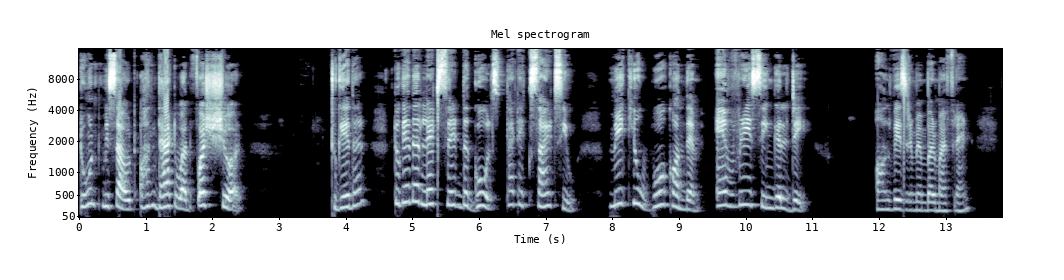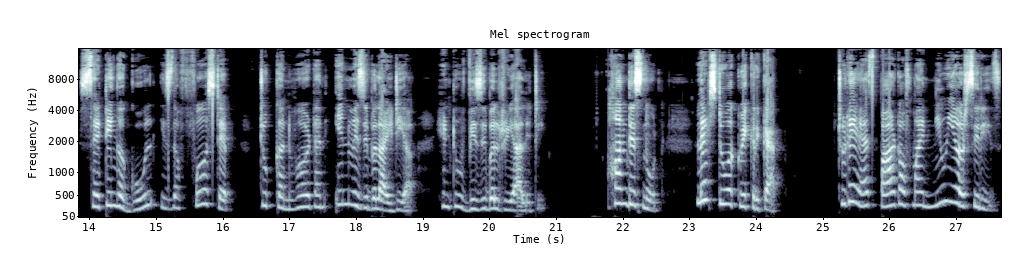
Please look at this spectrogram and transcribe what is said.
Don't miss out on that one for sure. Together, together let's set the goals that excites you. Make you work on them every single day. Always remember my friend, setting a goal is the first step to convert an invisible idea into visible reality. On this note, let's do a quick recap. Today, as part of my New Year series,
